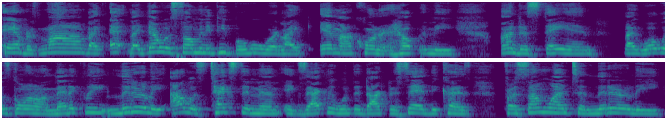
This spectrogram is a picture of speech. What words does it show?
Amber's mom, like, eh, like there were so many people who were like in my corner helping me understand like what was going on medically. Literally, I was texting them exactly what the doctor said because for someone to literally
